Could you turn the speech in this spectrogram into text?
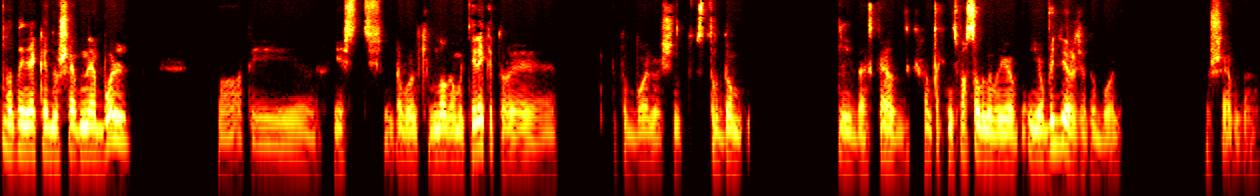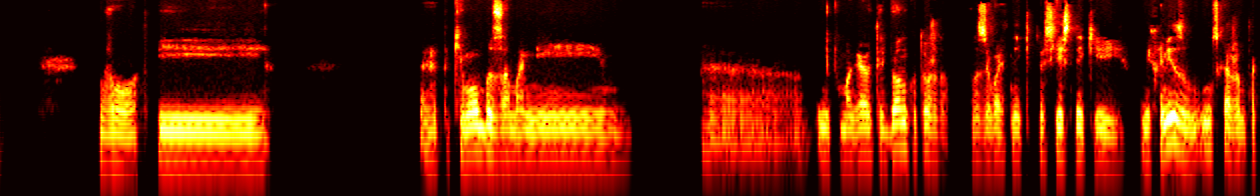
это некая душевная боль, вот, и есть довольно-таки много матерей, которые эту боль очень с трудом, и, да, скажем так, не способны ее, ее выдержать, эту боль душевную. Вот. И таким образом они э, не помогают ребенку тоже развивать некий, то есть есть некий механизм, ну, скажем так,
